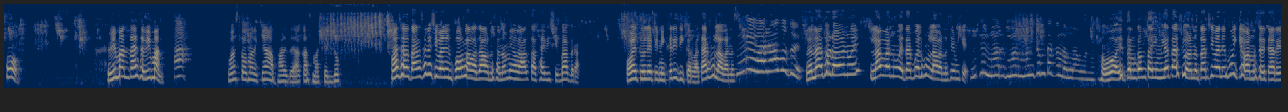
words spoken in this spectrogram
શું વિમાન જાય છે વિમાન. વસ તો અમારે ક્યાં ભાડે જાય? આકાશમાં છે જો. હવે તારે છે ને શિવાની ફોફલાવા લાવવા જવાનું છે ને અમે હવે હાલતા થાવી છીએ બાબરા. હોય ધૂળેટીની ખરીદી કરવા. તાર શું લાવવાનું છે? ના થોડું આવવાનું હોય. લાવવાનું હોય. તાર બોલ શું લાવવાનું છે એમ કે. હો એ તને ગમતા એમ લેતા શું? અને તાર શિવાની શું કહેવાનું છે ત્યારે?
